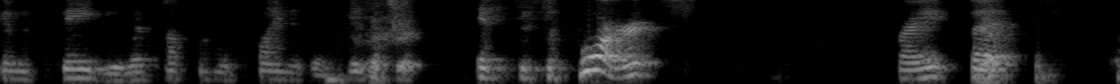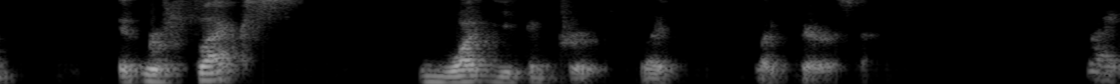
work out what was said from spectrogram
going to save you. That's not the whole point of it. It's, that's right it's to support, right? Yeah. But it reflects what you can prove, like like Barra said. Right?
